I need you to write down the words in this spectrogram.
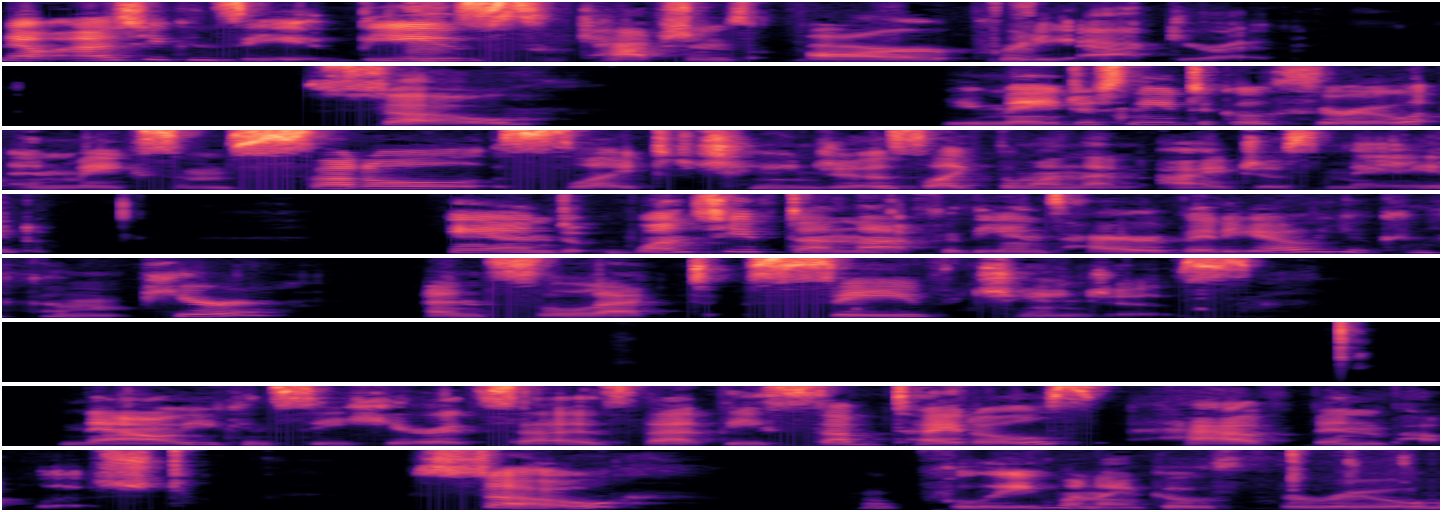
Now, as you can see, these captions are pretty accurate. So, you may just need to go through and make some subtle, slight changes like the one that I just made. And once you've done that for the entire video, you can come up here and select Save Changes. Now you can see here it says that the subtitles have been published. So hopefully when I go through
